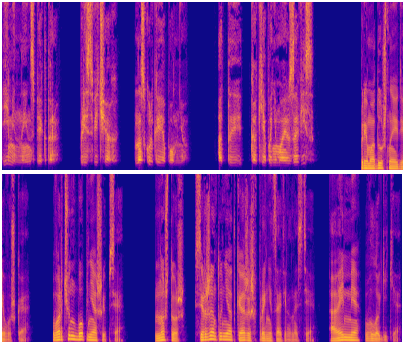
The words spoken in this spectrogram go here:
Именно, инспектор. При свечах, насколько я помню. А ты, как я понимаю, завис? Прямодушная девушка. Ворчун Боб не ошибся. Ну что ж, сержанту не откажешь в проницательности, а Эмме — в логике.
